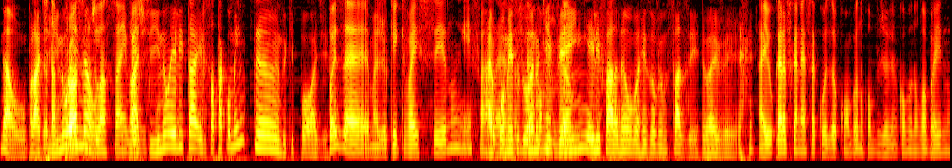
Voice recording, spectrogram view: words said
Não, o Platino. Já tá próximo não. De lançar, em vez de- Platino, ele, tá, ele só tá comentando que pode. Pois é, mas o que que vai ser, ninguém fala. Aí o é, começo do ano que vem, ele fala, não, resolvemos fazer. Você vai ver. Aí o cara fica nessa coisa, eu compro, não compro videogame, compro, não compro, aí não,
